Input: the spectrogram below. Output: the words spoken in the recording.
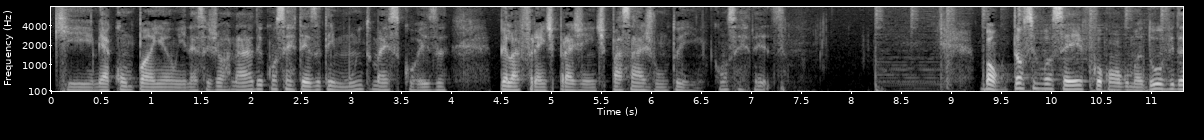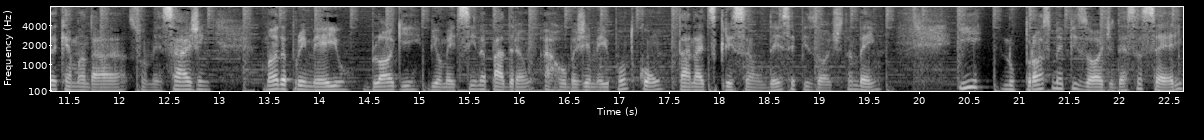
que me acompanham aí nessa jornada e com certeza tem muito mais coisa pela frente para a gente passar junto aí, com certeza. Bom, então se você ficou com alguma dúvida, quer mandar sua mensagem, manda para o e-mail blogbiomedicinapadrão@gmail.com, tá na descrição desse episódio também. E no próximo episódio dessa série,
